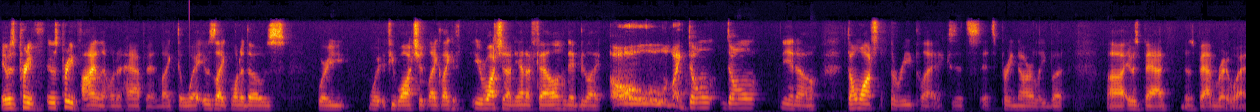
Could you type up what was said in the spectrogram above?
it was pretty it was pretty violent when it happened. Like the way it was like one of those where you if you watch it like like if you're watching on the NFL and they'd be like, oh, like don't don't you know don't watch the replay because it's it's pretty gnarly. But uh, it was bad. It was bad right away.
